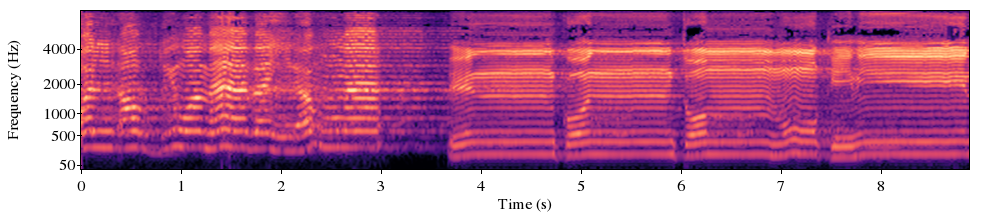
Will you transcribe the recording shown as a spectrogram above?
والأرض وما بينهما. إن كنتم موقنين.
